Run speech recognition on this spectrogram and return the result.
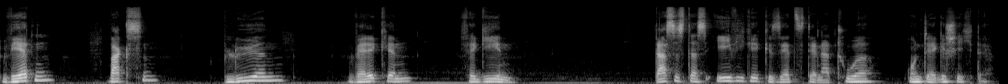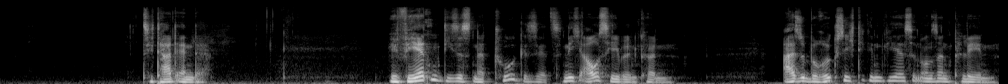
Werden, wachsen, blühen, welken, vergehen. Das ist das ewige Gesetz der Natur und der Geschichte. Zitat Ende. Wir werden dieses Naturgesetz nicht aushebeln können. Also berücksichtigen wir es in unseren Plänen.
